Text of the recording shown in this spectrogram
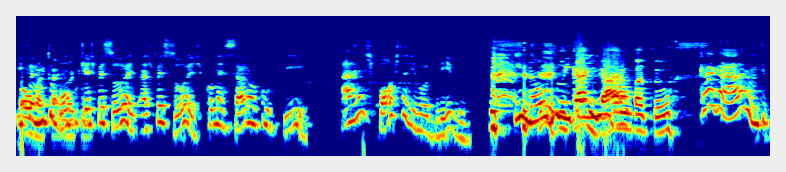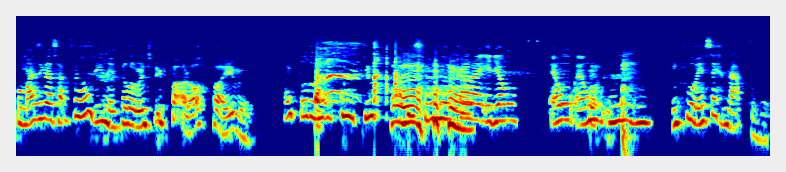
E foi muito bom aqui. porque as pessoas, as pessoas começaram a curtir a resposta de Rodrigo e não o E tweet cagaram original. pra tu. Cagaram. Tipo, o mais engraçado foi o Rodrigo, né? Pelo menos tem farofa aí, meu. Aí todo mundo curtiu. Absurdo. Cara, ele é um, é um, é um, um influencer nato, velho.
